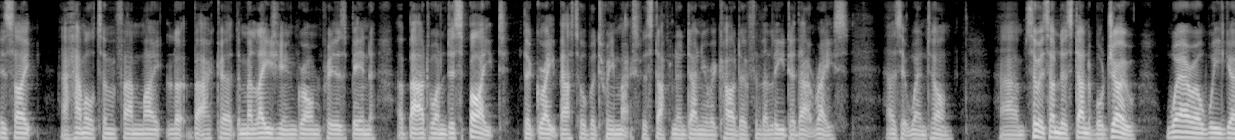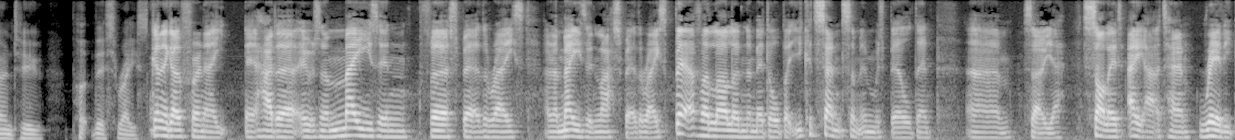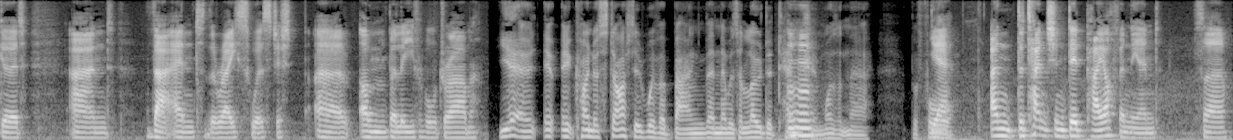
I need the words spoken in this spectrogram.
it's like a Hamilton fan might look back at the Malaysian Grand Prix as being a bad one, despite the great battle between Max Verstappen and Daniel Ricciardo for the lead of that race as it went on. Um, so it's understandable. Joe, where are we going to put this race? Gonna go for an eight. It had a. It was an amazing first bit of the race, an amazing last bit of the race. Bit of a lull in the middle, but you could sense something was building. Um, so yeah, solid eight out of ten. Really good, and that end to the race was just uh, unbelievable drama. Yeah, it it kind of started with a bang, then there was a load of tension, wasn't there? Before Yeah, and the tension did pay off in the end. So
